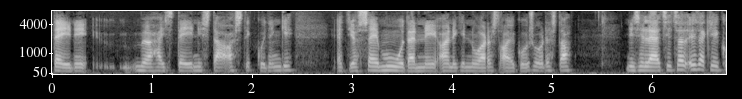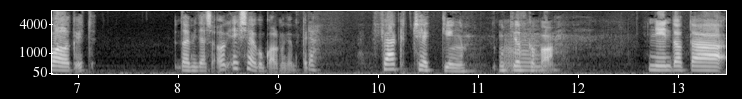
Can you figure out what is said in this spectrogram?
teini, myöhäisteinistä asti kuitenkin. Että jos ei muuten, niin ainakin nuoresta aikuisuudesta. Niin silleen, että sit sä oot yhtäkkiä 30, tai mitä se on, eikö se joku 30? Fact checking, mutta jatka vaan. Niin tota,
